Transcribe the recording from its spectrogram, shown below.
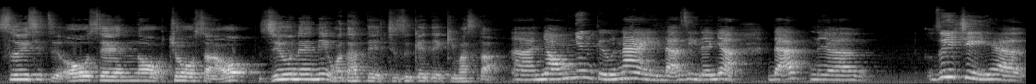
水質汚染の調査を10年にわたって続けてきました à, nhóm nghiên cứu này đã gì đấy nhỉ đã à, duy trì hay là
